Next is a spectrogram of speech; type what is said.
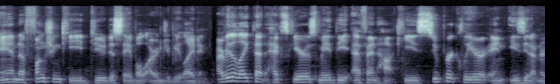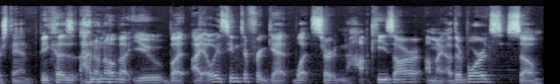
and a function key to disable RGB lighting. I really like that Hexgears made the FN hotkeys super clear and easy to understand because I don't know about you, but I always seem to forget what certain hotkeys are on my other boards. So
